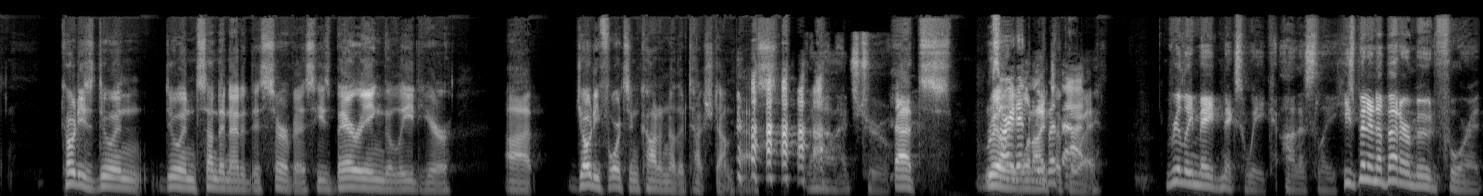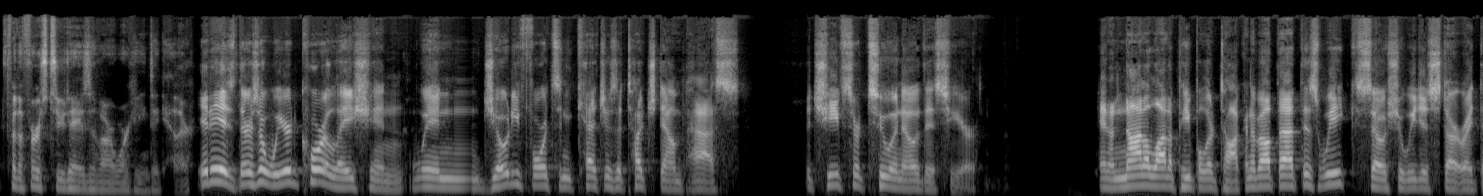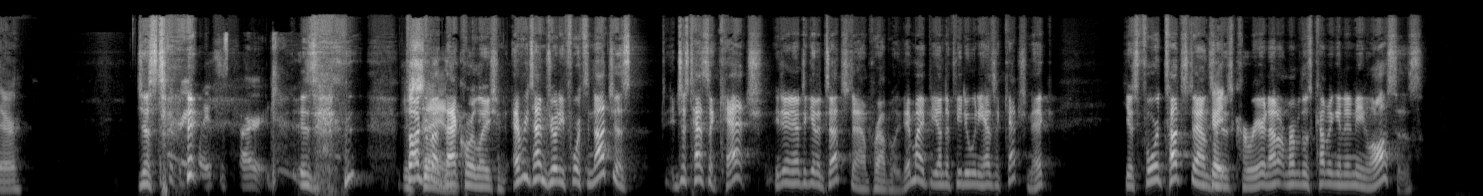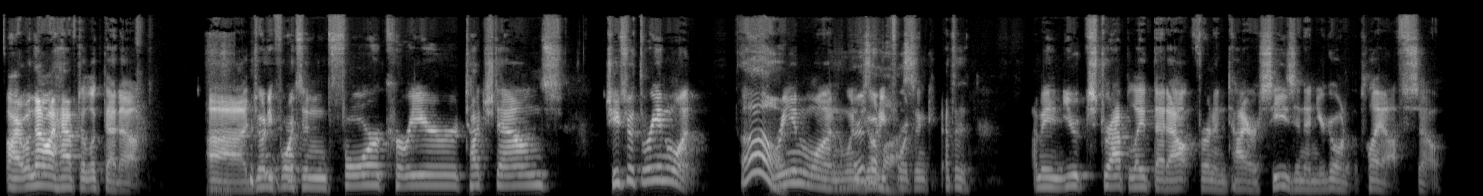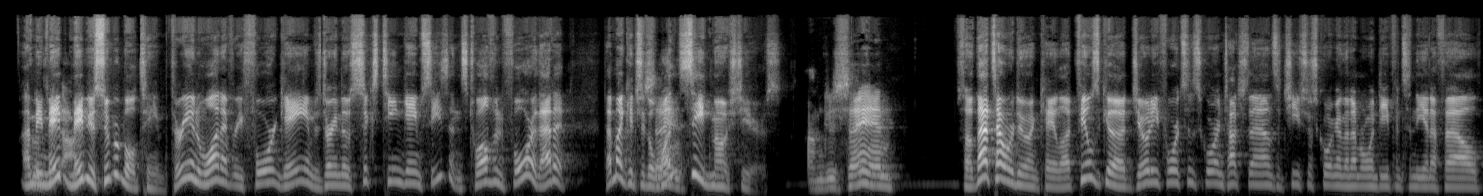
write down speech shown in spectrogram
Cody's doing doing Sunday night a disservice. He's burying the lead here. Uh, Jody Fortson caught another touchdown pass. That's true. That's really I what I took that. away. Really made Nick's week, honestly. He's been in a better mood for it for the first two days of our working together. It is. There's a weird correlation when Jody Fortson catches a touchdown pass. The Chiefs are 2 and 0 this year. And not a lot of people are talking about that this week. So should we just start right there? Just It's a great place to start. is talk about that correlation. Every time Jody Fortson, not just it just has a catch. He didn't have to get a touchdown. Probably they might be undefeated when he has a catch. Nick, he has four touchdowns in his career, and I don't remember those coming in any losses. All right. Well, now I have to look that up. Uh, Jody Fortson, four career touchdowns. Chiefs are three and one. Oh, Three and one when Jody loss. Fortson. That's a. I mean, you extrapolate that out for an entire season, and you're going to the playoffs. So I mean, maybe maybe a Super Bowl team, three and one every four games during those 16 game seasons, 12 and four. That it that might get you the Same. one seed most years. I'm just saying. So that's how we're doing, Kayla. It feels good. Jody Fortson scoring touchdowns. The Chiefs are scoring on the number one defense in the NFL.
